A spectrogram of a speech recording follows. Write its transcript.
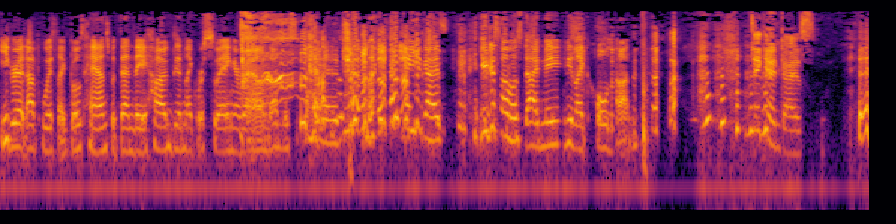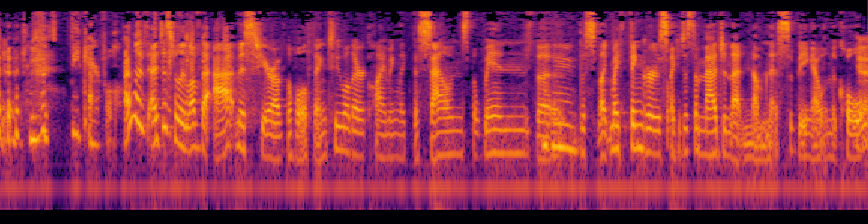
Ygritte up with like both hands, but then they hugged and like were swaying around on this ledge. Like, okay, you guys, you just almost died. Maybe like hold on. Dig in, guys. Be careful. I loved, I just really love the atmosphere of the whole thing too. While they're climbing, like the sounds, the wind, the Mm-hmm. the like my fingers. I could just imagine that numbness of being out in the cold. Yeah.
